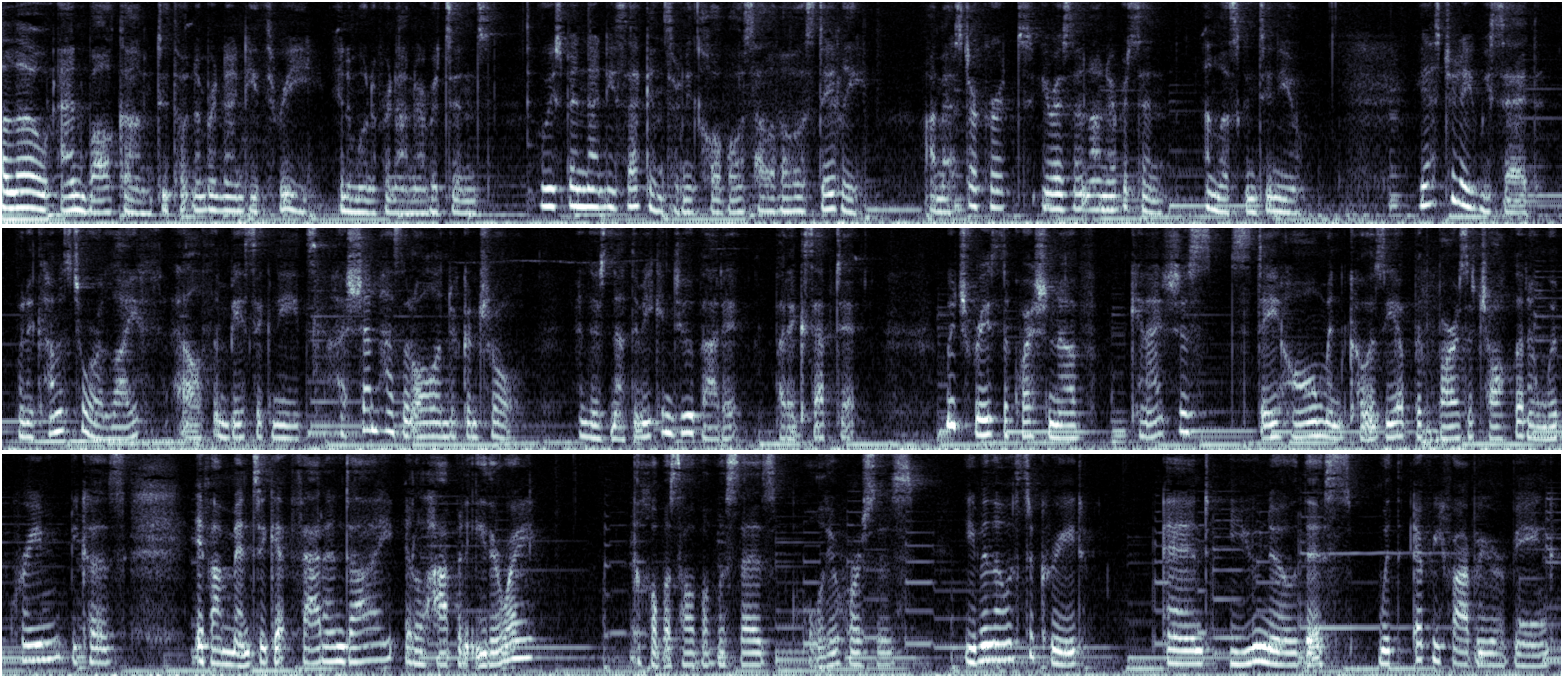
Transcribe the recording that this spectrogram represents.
Hello and welcome to thought number 93 in a Emunah for Non-Rebbitzins, where we spend 90 seconds learning Chovos Halavavos daily. I'm Esther Kurtz, your resident non-Rebbitzin, and let's continue. Yesterday we said, when it comes to our life, health, and basic needs, Hashem has it all under control, and there's nothing we can do about it but accept it. Which raised the question of, can I just stay home and cozy up with bars of chocolate and whipped cream? Because if I'm meant to get fat and die, it'll happen either way the Halavavos says, hold your horses, even though it's decreed, and you know this with every fiber of your being.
